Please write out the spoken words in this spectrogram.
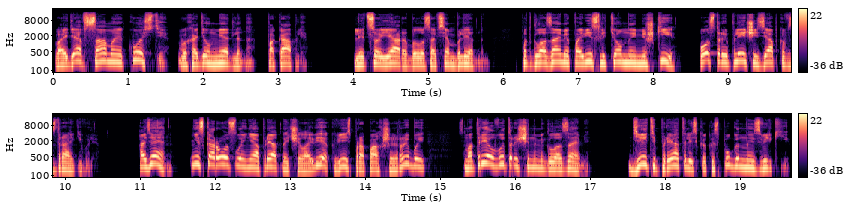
войдя в самые кости, выходил медленно, по капле. Лицо Яры было совсем бледным. Под глазами повисли темные мешки, острые плечи зябко вздрагивали. Хозяин, низкорослый неопрятный человек, весь пропахший рыбой, смотрел вытаращенными глазами. Дети прятались, как испуганные зверьки.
